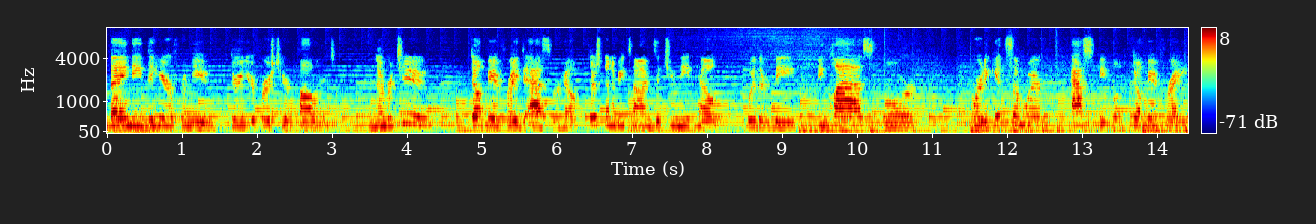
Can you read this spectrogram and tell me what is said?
They need to hear from you during your first year of college. Number two, don't be afraid to ask for help. There's going to be times that you need help, whether it be in class or where to get somewhere. Ask people. Don't be afraid.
